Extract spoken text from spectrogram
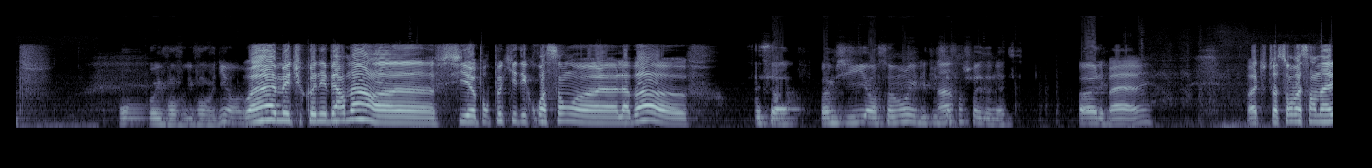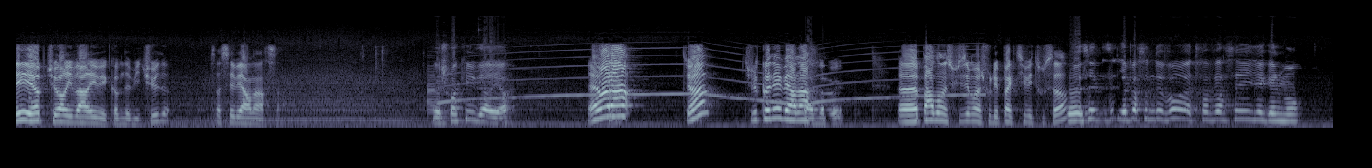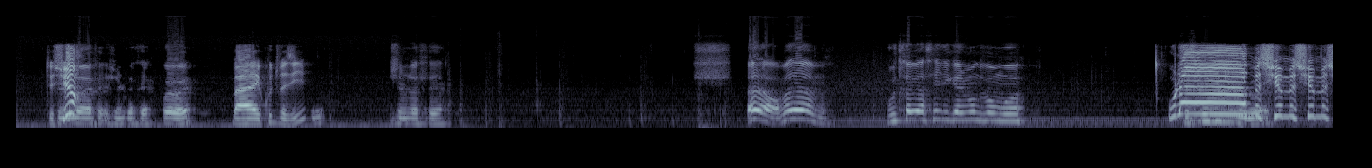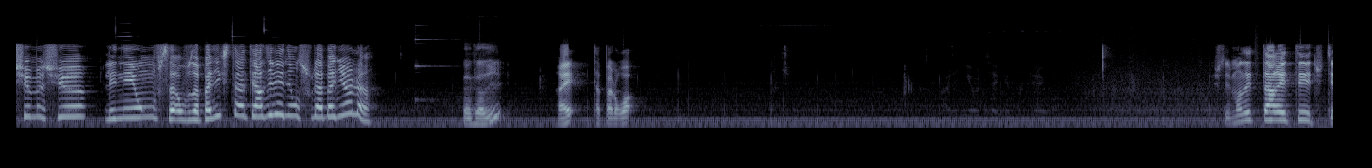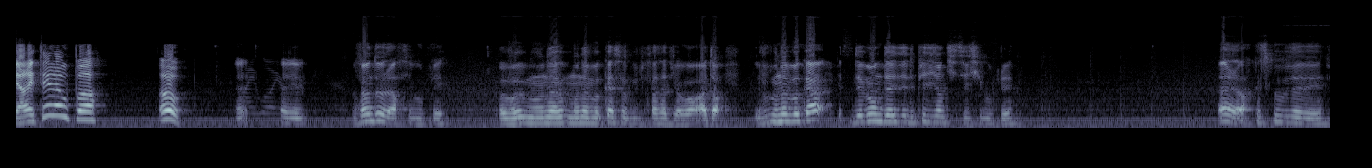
Bon, ils, vont, ils vont venir. hein. Ouais, mais tu connais Bernard, euh, si euh, pour peu qu'il y ait des croissants euh, là-bas... C'est ça. Même si en ce moment il est plus Hein à fond sur les donuts. Allez. Bah ouais. Ouais, de toute façon, on va s'en aller et hop, tu vois, il va arriver comme d'habitude. Ça, c'est Bernard, ça. Bah, je crois qu'il est derrière. Et voilà Tu vois Tu le connais, Bernard Ah bah. Euh, pardon, excusez-moi, je voulais pas activer tout ça. Euh, la personne devant a traversé illégalement. T'es Je vais sûr me la faire, Je vais me la faire. Ouais, ouais. Bah écoute, vas-y. Je vais me la faire. Alors, madame, vous traversez illégalement devant moi. Oula Monsieur, monsieur, monsieur, monsieur Les néons, ça, on vous a pas dit que c'était interdit les néons sous la bagnole? C'est interdit Ouais, t'as pas le droit. Je t'ai demandé de t'arrêter, tu t'es arrêté là ou pas? Oh Allez, 20 dollars s'il vous plaît. Euh, mon, mon avocat s'occupera de ça, tu vas voir. Attends, mon avocat demande des de, pièces d'identité s'il vous plaît. Alors, qu'est-ce que vous avez?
